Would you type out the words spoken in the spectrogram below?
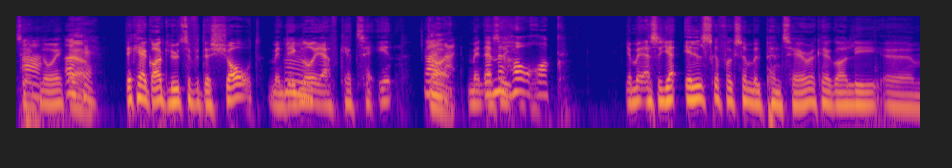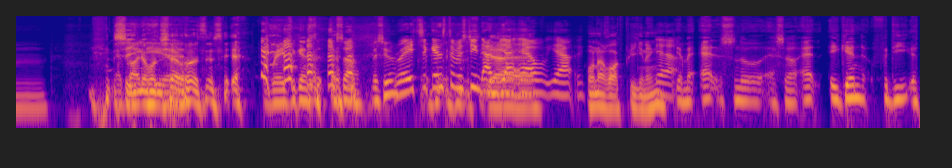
techno, Ah, ikke? okay. Ja. Det kan jeg godt lytte til, for det er sjovt, men det er ikke Mm. noget, jeg kan tage ind. Nej, Nej. nej. Men Hvad altså, med hård rock? Jamen, altså, jeg elsker for eksempel Pantera, kan jeg godt lide. Øhm, jeg Signe, hun ser øh, ud. ja, Rage Against... Altså, hvad siger du? Rage Against the Machine. Jamen, Ja, jeg ja. er jo... Ja, hun er rockpigen, ikke? ja. Jamen alt sådan noget, altså alt, igen, fordi, at,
